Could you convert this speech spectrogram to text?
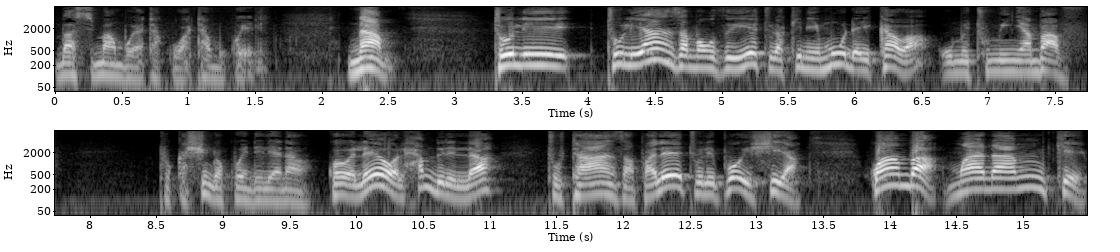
basi mambo yatakuwa tamu kweli. Naam tuli tulianza maudhui yetu lakini muda ikawa umetuminya mbavu. Tukashindwa kuendelea nao kwa hiyo leo alhamdulillah tutaanza pale tulipoishia. Kwamba mwanamke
